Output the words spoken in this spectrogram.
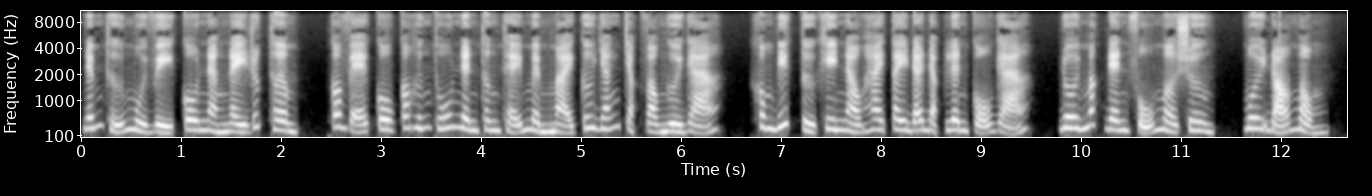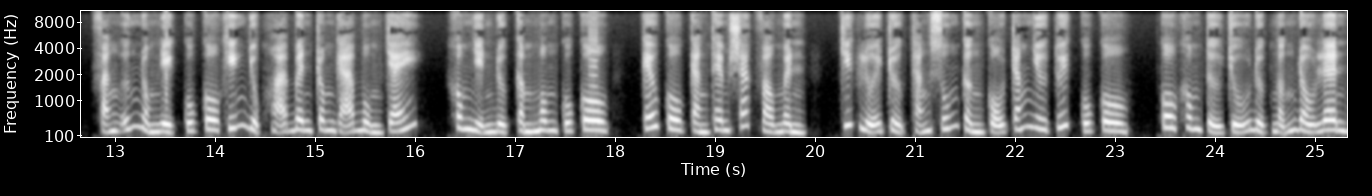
nếm thử mùi vị cô nàng này rất thơm, có vẻ cô có hứng thú nên thân thể mềm mại cứ dán chặt vào người gã, không biết từ khi nào hai tay đã đặt lên cổ gã, đôi mắt đen phủ mờ sương, môi đỏ mộng, phản ứng nồng nhiệt của cô khiến dục hỏa bên trong gã bùng cháy, không nhịn được cầm mông của cô, kéo cô càng thêm sát vào mình, chiếc lưỡi trượt thẳng xuống cần cổ trắng như tuyết của cô, cô không tự chủ được ngẩng đầu lên,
